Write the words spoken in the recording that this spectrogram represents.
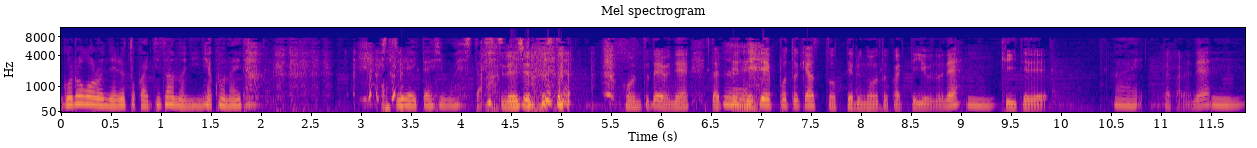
ゴロゴロ寝るとか言ってたのにね、こないだ。失礼いたしました。失礼しました。本当だよね。だってはい寝てポッドキャスト撮ってるのとかっていうのね、うん。聞いて、はい。うだからね。ん。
